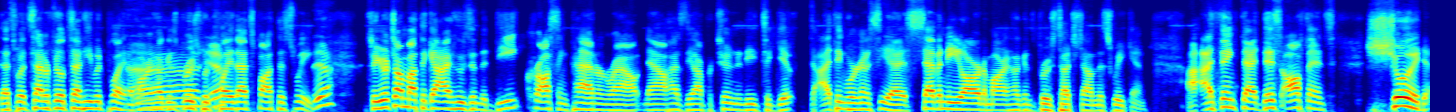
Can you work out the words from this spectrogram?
That's what Satterfield said he would play. Ahmari Huggins Uh, Bruce would yeah. play that spot this week. Yeah. So you're talking about the guy who's in the deep crossing pattern route now has the opportunity to get. I think we're going to see a 70 yard Ahmari Huggins Bruce touchdown this weekend. I I think that this offense should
